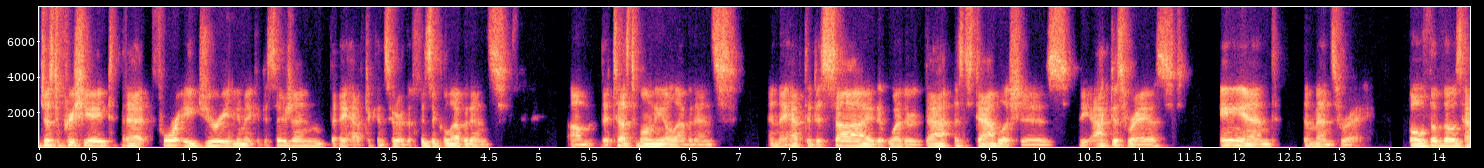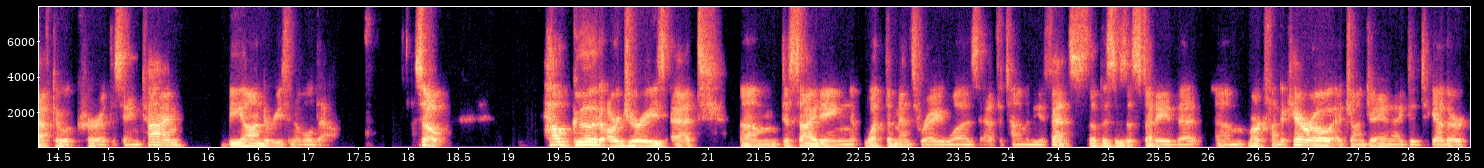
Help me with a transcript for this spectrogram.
Just appreciate that for a jury to make a decision, they have to consider the physical evidence, um, the testimonial evidence, and they have to decide whether that establishes the actus reus and the mens rea. Both of those have to occur at the same time beyond a reasonable doubt. So how good are juries at um, deciding what the mens rea was at the time of the offense? So this is a study that um, Mark Fondacaro at John Jay and I did together.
